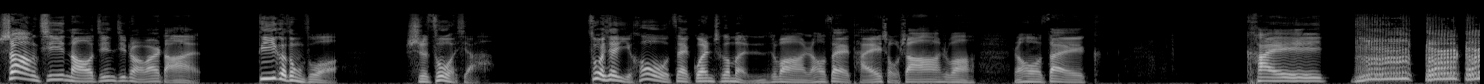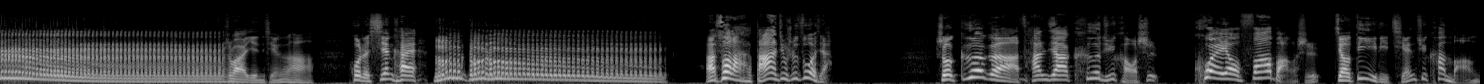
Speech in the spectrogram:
上期脑筋急转弯答案，第一个动作是坐下，坐下以后再关车门是吧？然后再抬手刹是吧？然后再开是吧？引擎啊，或者先开啊？算了，答案就是坐下。说哥哥，参加科举考试，快要发榜时，叫弟弟前去看榜。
